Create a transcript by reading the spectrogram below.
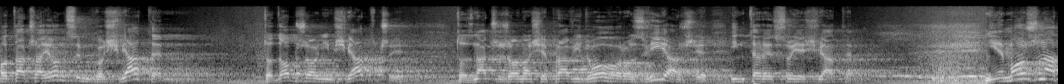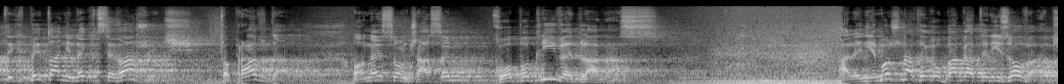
otaczającym go światem, to dobrze o nim świadczy, to znaczy, że ono się prawidłowo rozwija, że się interesuje światem. Nie można tych pytań lekceważyć. To prawda. One są czasem kłopotliwe dla nas. Ale nie można tego bagatelizować.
